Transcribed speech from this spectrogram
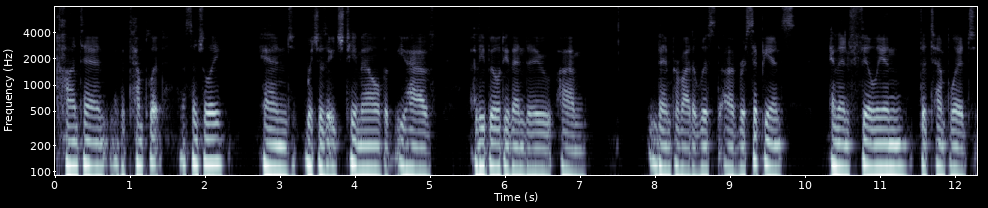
content, like a template, essentially, and which is HTML, but you have the ability then to um, then provide a list of recipients and then fill in the template,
